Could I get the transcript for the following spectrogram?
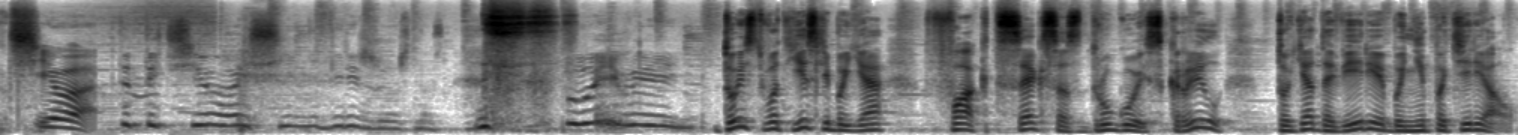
ты чё? Да ты че вообще не бережешь нас? Ой, ой. То есть вот если бы я факт секса с другой скрыл, то я доверие бы не потерял.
